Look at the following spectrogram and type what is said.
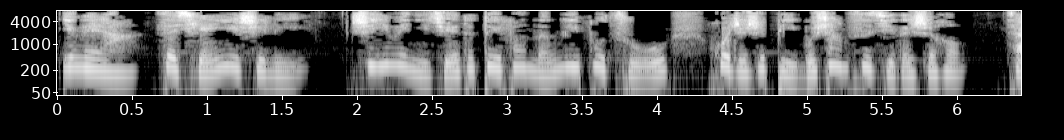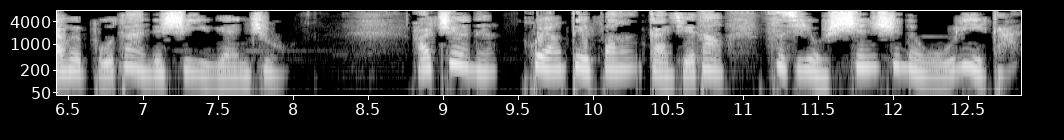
因为啊，在潜意识里，是因为你觉得对方能力不足，或者是比不上自己的时候，才会不断的施以援助，而这呢，会让对方感觉到自己有深深的无力感，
